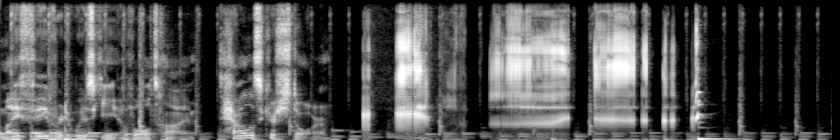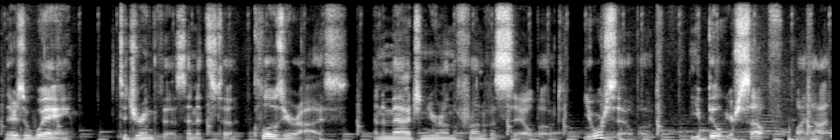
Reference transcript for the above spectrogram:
my favorite whiskey of all time, Talisker Storm. There's a way to drink this, and it's to close your eyes and imagine you're on the front of a sailboat. Your sailboat. You built yourself. Why not?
